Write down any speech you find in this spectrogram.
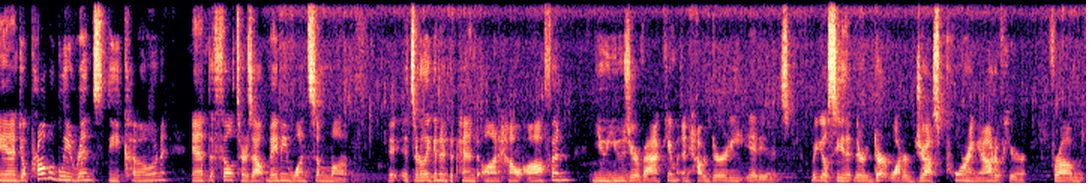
And you'll probably rinse the cone and the filters out maybe once a month. It's really going to depend on how often you use your vacuum and how dirty it is. But you'll see that there's dirt water just pouring out of here from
